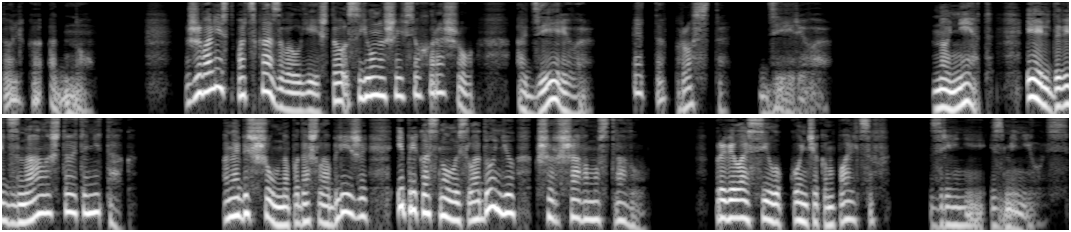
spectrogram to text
только одно. Живалист подсказывал ей, что с юношей все хорошо, а дерево — это просто дерево. Но нет, Эльда ведь знала, что это не так. Она бесшумно подошла ближе и прикоснулась ладонью к шершавому стволу провела силу кончиком пальцев, зрение изменилось.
